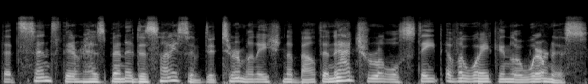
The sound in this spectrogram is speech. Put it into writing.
that since there has been a decisive determination about the natural state of awakened awareness,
